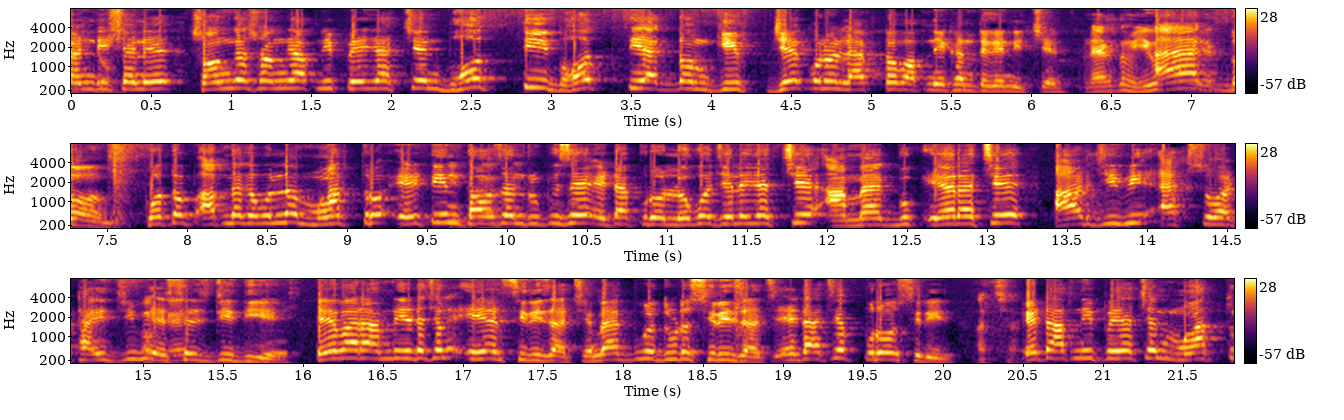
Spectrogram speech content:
কন্ডিশনে সঙ্গে সঙ্গে আপনি পেয়ে যাচ্ছেন ভর্তি ভর্তি একদম গিফট যে কোনো ল্যাপটপ আপনি এখান থেকে নিচ্ছেন। মানে একদম একদম। কত? আপনাকে বললাম মাত্র এইটিন থাউজেন্ড রুপিসে এটা পুরো লোগো জেলে যাচ্ছে আর ম্যাকবুক এয়ার আছে আট জিবি একশো আঠাইশ জিবি. এসএসডি দিয়ে। এবার আপনি এটা চলে এয়ার সিরিজ আছে ম্যাকবুকের দুটো সিরিজ আছে এটা আছে প্রো সিরিজ আচ্ছা। এটা আপনি পেয়ে যাচ্ছেন মাত্র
